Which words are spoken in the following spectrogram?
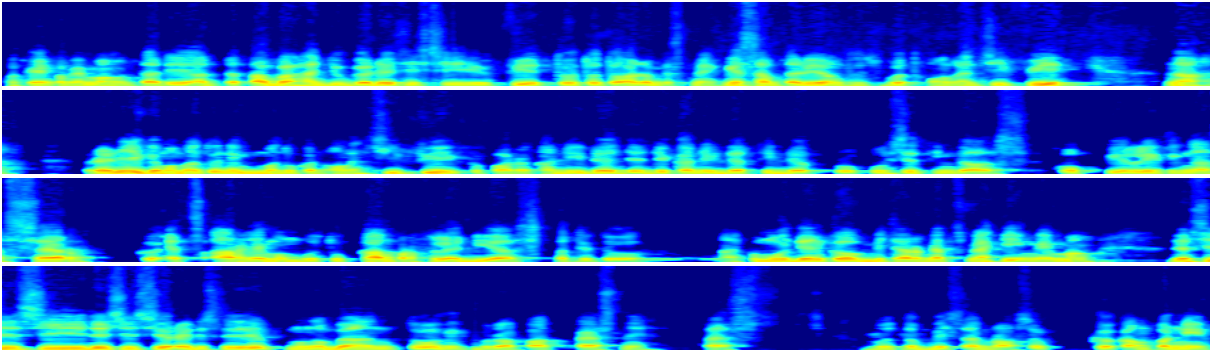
Oke, okay, memang tadi ada tambahan juga dari sisi fitur, ada matchmaking, sama tadi yang disebut online CV. Nah, Ready juga membantu nih membantukan online CV kepada kandidat. Jadi kandidat tidak perlu tinggal copy link, tinggal share ke HR yang membutuhkan profilnya dia seperti itu. Nah, kemudian kalau bicara matchmaking, memang dari sisi dari sisi Reddit sendiri mengebantu beberapa tes nih, tes hmm. untuk bisa masuk ke company.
